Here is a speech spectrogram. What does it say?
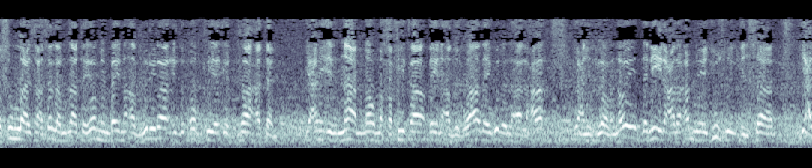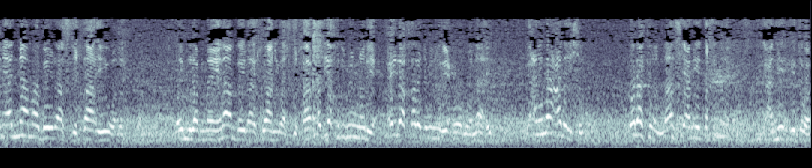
رسول الله صلى الله عليه وسلم ذات يوم بين اظهرنا إذ أخفي إخفاءة. يعني إذ نام نومة خفيفة بين أظهر. وهذا يقول الالحاد يعني اليوم النووي دليل على أنه يجوز للإنسان يعني أن نام بين أصدقائه وإخوانه. لما ينام بين إخوانه وأصدقائه قد يخرج منه ريح. فإذا خرج منه ريح وهو نائم يعني ما عليه شيء. ولكن الناس يعني يعني يتبع.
